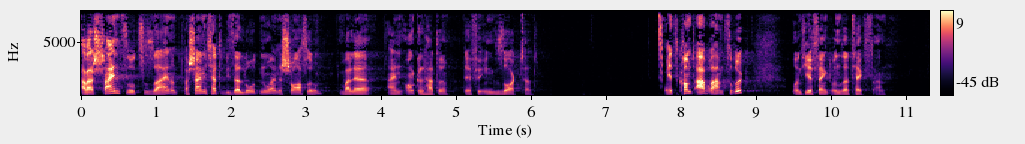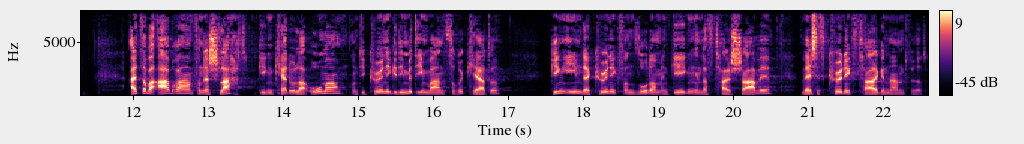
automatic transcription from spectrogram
Aber es scheint so zu sein und wahrscheinlich hatte dieser Lot nur eine Chance, weil er einen Onkel hatte, der für ihn gesorgt hat. Jetzt kommt Abraham zurück und hier fängt unser Text an. Als aber Abraham von der Schlacht gegen Kedolaoma und die Könige, die mit ihm waren, zurückkehrte, ging ihm der König von Sodom entgegen in das Tal Schave, welches Königstal genannt wird.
